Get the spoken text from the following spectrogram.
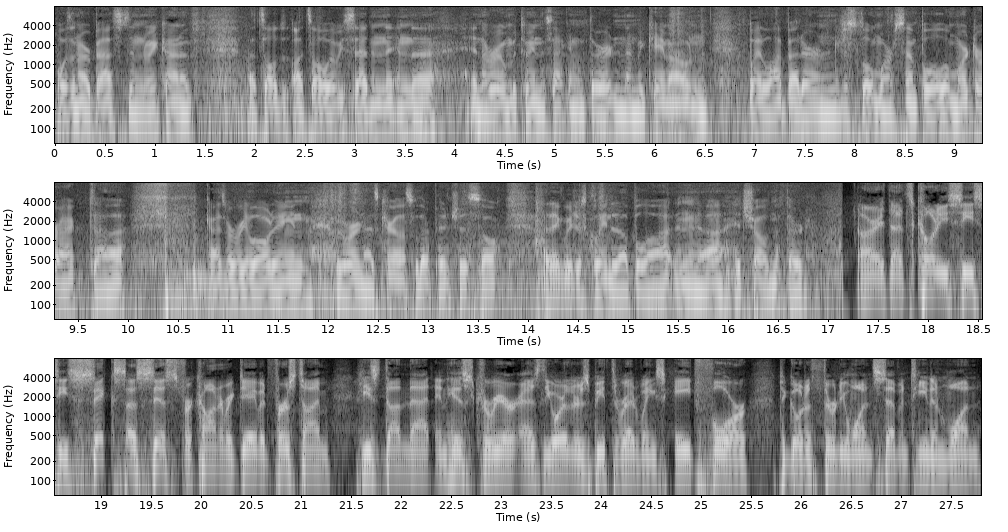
wasn't our best, and we kind of that's all that's all what we said in the in the in the room between the second and third, and then we came out and played a lot better and just a little more simple, a little more direct. Uh, guys were reloading, and we weren't as careless with our pinches. So I think we just cleaned it up a lot, and uh, it showed in the third. All right, that's Cody Ceci. Six assists for Connor McDavid. First time he's done that in his career as the Oilers beat the Red Wings 8 4 to go to 31 17 and 1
